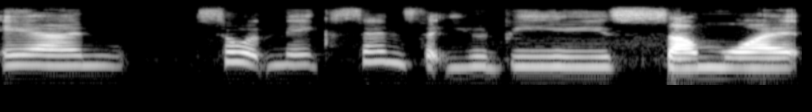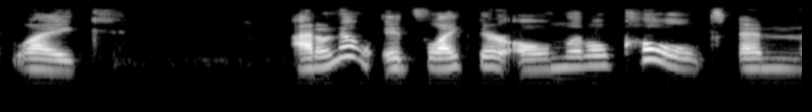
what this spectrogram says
And so it makes sense that you'd be somewhat like I don't know, it's like their own little cult and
